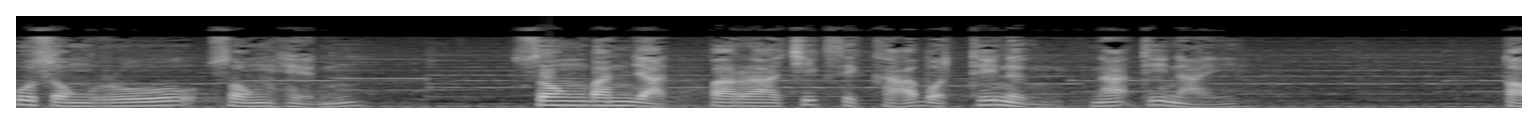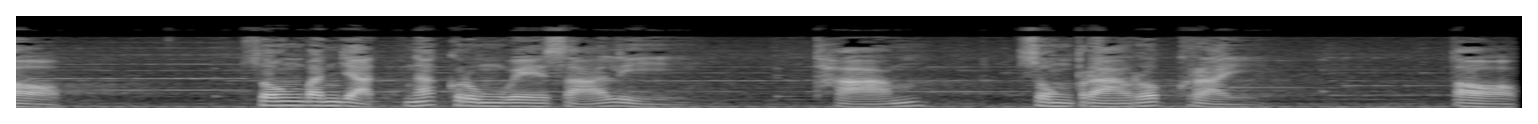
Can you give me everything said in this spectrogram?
ผู้ทรงรู้ทรงเห็น ทรงบัญญัติปาราชิกสิกขาบทที่หนึ่งณที่ไหน ตอบ ทรงบัญญัติณกรุงเวสาลี ถาม ทรงปรารบใคร ตอบ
